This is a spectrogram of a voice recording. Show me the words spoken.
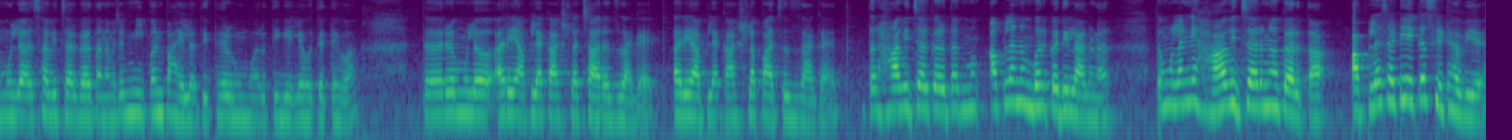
मुलं असा विचार करताना म्हणजे मी पण पाहिलं तिथे रूमवरती गेले होते तेव्हा तर मुलं अरे आपल्या कास्टला चारच जागा आहेत अरे आपल्या कास्टला पाचच जागा आहेत. तर हा विचार करतात मग आपला नंबर कधी लागणार? तर मुलांनी हा विचार न करता आपल्यासाठी एकच सीट हवी आहे.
